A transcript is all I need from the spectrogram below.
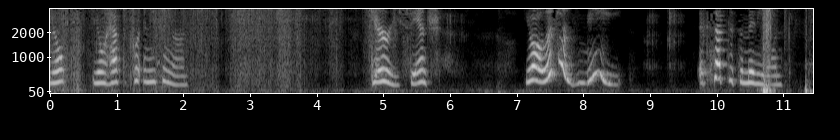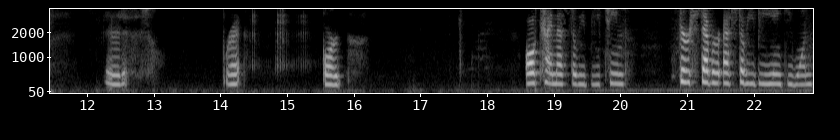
Nope, you don't have to put anything on. Gary Sanchez. Yo, this one's neat. Except it's a mini one. There it is. Brett Gardner all-time SWB team. First ever SWB Yankee one.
